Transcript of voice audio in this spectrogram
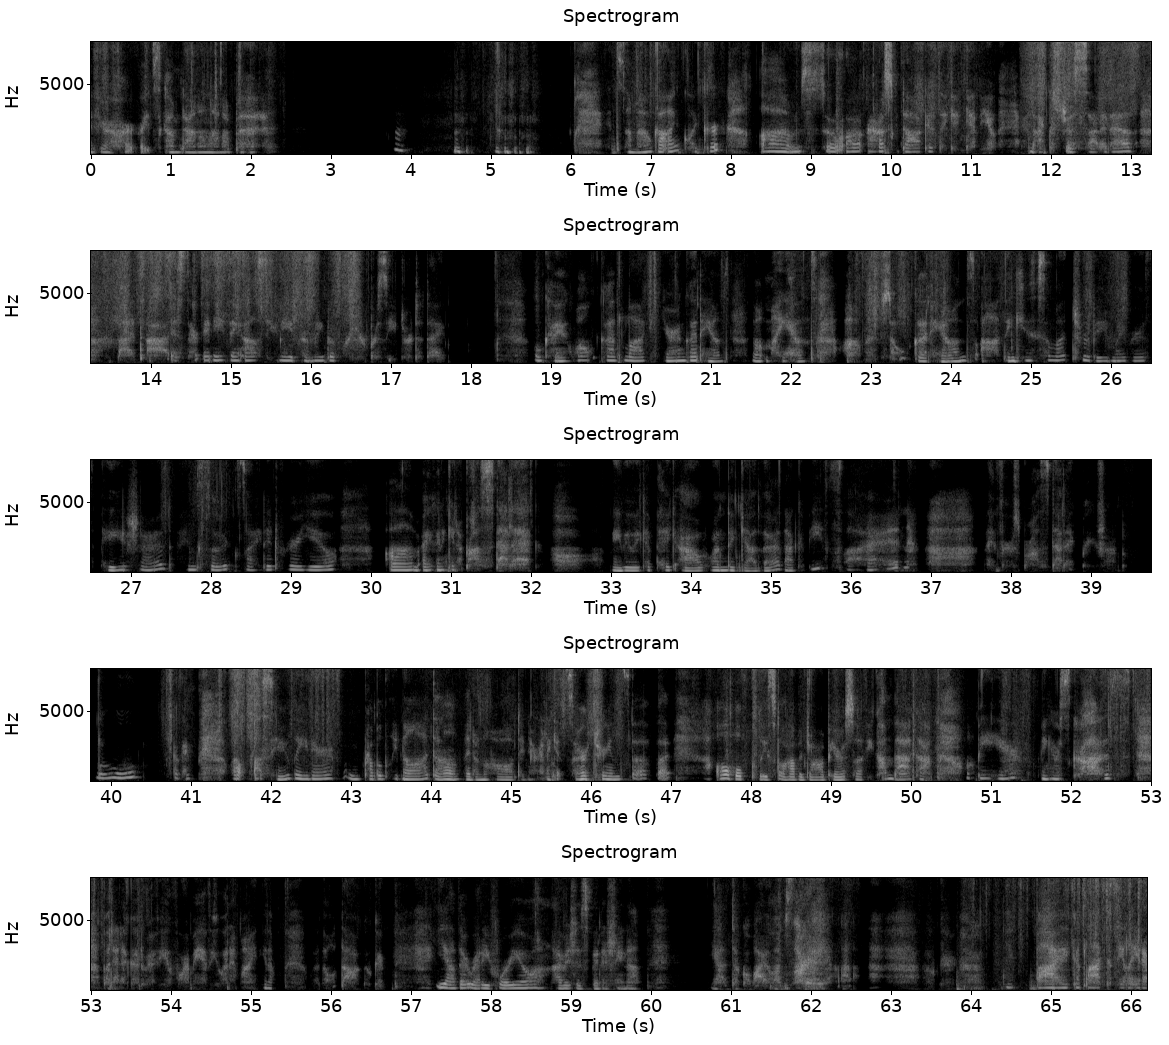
if your heart rate's come down a little bit. It's somehow gotten quicker. Um, so I'll ask Doc if they can give you an extra sedative. But uh, is there anything else you need from me before your procedure today? Okay, well, good luck. You're in good hands, not my hands. Um, so good hands. Uh, thank you so much for being my first patient. I'm so excited for you. Um, are you gonna get a prosthetic? Maybe we could pick out one together. That could be fun. My first prosthetic patient. Ooh. Okay. Well, I'll see you later. Probably not. Um, I don't know how often you're gonna get surgery and stuff, but I'll hopefully still have a job here. So if you come back, uh, I'll be here. Fingers crossed. Put in a good review for me if you wouldn't mind. You know, with old dog. Okay. Yeah, they're ready for you. I was just finishing up. Yeah, it took a while. I'm sorry. okay. Bye. Good luck. See you later.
